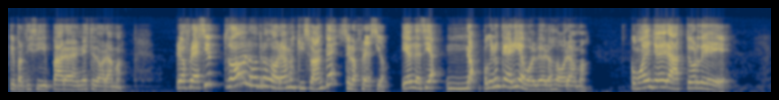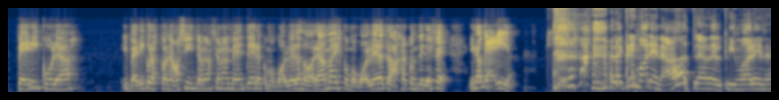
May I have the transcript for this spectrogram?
que participara en este drama. Le ofreció todos los otros dramas que hizo antes, se lo ofreció. Y él decía no, porque no quería volver a los dramas. Como él ya era actor de películas y películas conocidas internacionalmente, era como volver a los dramas, es como volver a trabajar con Telefe. Y no quería. A la Cris Morena. Otra vez Cris Morena.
